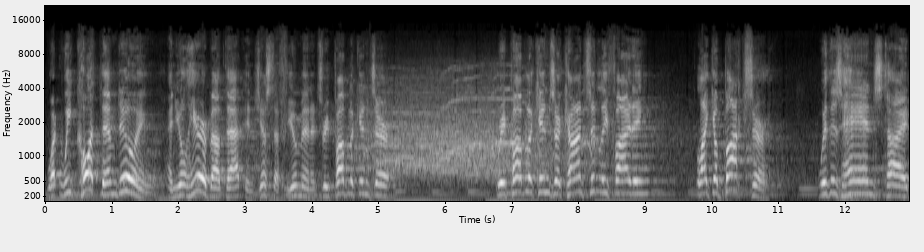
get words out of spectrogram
what we caught them doing. And you'll hear about that in just a few minutes. Republicans are Republicans are constantly fighting like a boxer with his hands tied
